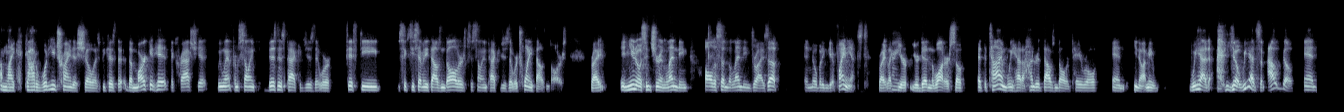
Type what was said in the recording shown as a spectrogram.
I'm like, God, what are you trying to show us? Because the, the market hit, the crash hit. We went from selling business packages that were 50, sixty, seventy thousand dollars to selling packages that were twenty thousand dollars, right? And you know, since you're in lending, all of a sudden the lending dries up and nobody can get financed, right? Like right. you're you're dead in the water. So at the time we had a hundred thousand dollar payroll, and you know, I mean, we had you know we had some outgo. And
